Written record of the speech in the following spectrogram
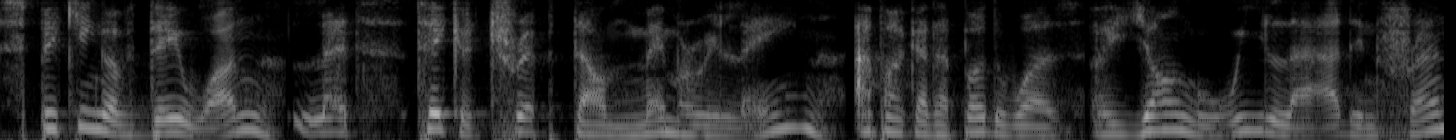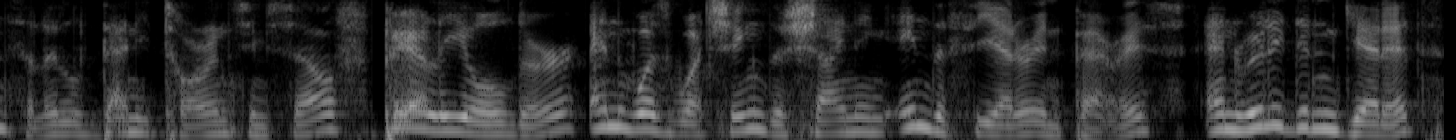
Speaking of day one, let's take a trip down memory lane. Abracadapod was a young wee lad in France, a little Danny Torrance himself, barely older, and was watching The Shining in the theater in Paris, and really didn't get it,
